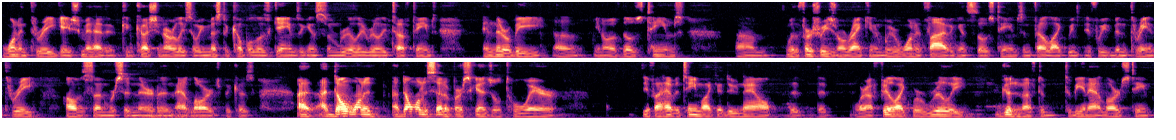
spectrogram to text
one and three. Gabe Schmidt had a concussion early, so he missed a couple of those games against some really, really tough teams. And there will be, uh, you know, of those teams um, with the first regional ranking, we were one and five against those teams, and felt like we, if we'd been three and three, all of a sudden we're sitting there at, at large because I, I don't want to I don't want to set up our schedule to where if I have a team like I do now that, that where I feel like we're really good enough to, to be an at-large team.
